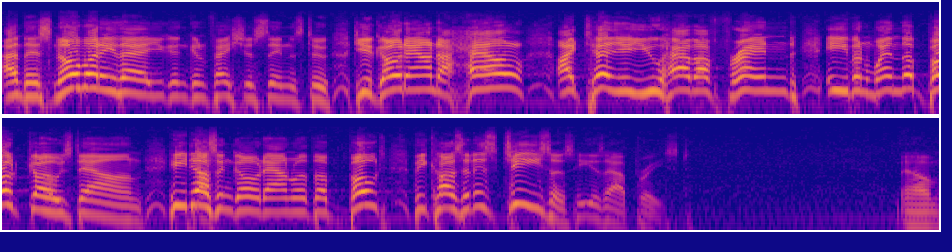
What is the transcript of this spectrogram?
And there's nobody there you can confess your sins to. Do you go down to hell? I tell you, you have a friend even when the boat goes down. He doesn't go down with the boat because it is Jesus. He is our priest. Now,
